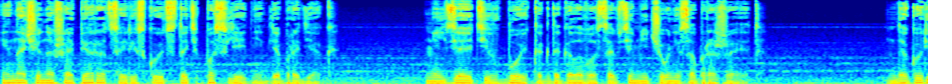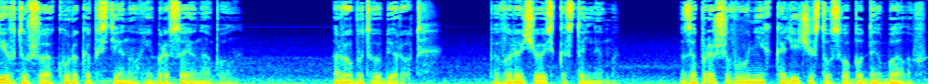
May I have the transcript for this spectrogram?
Иначе наша операция рискует стать последней для бродяг. Нельзя идти в бой, когда голова совсем ничего не соображает. Догурив, тушу окурок об стену и бросаю на пол. Роботы уберут. Поворачиваюсь к остальным. Запрашиваю у них количество свободных баллов.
